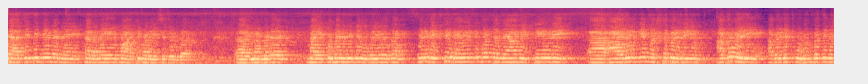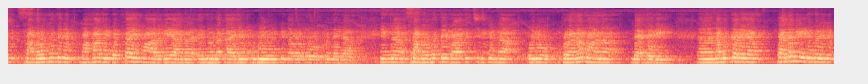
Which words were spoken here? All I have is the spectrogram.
രാജ്യത്തിന്റെ തന്നെ ഘടനയെ മാറ്റിമറിയിച്ചിട്ടുണ്ട് നമ്മുടെ മയക്കുമരുന്നിന്റെ ഉപയോഗം ഒരു വ്യക്തി ഉപയോഗിക്കുമ്പോൾ തന്നെ ആ വ്യക്തിയുടെ ആരോഗ്യം നഷ്ടപ്പെടുകയും അതുവഴി അവരുടെ കുടുംബത്തിനും സമൂഹത്തിനും മഹാവിപത്തായി മാറുകയാണ് എന്നുള്ള കാര്യം ഉപയോഗിക്കുന്നവർ ഓർക്കുന്നില്ല. ഇന്ന് സമൂഹത്തെ ബാധിച്ചിരിക്കുന്ന ഒരു വ്രണമാണ് ലഹരി. നമുക്കറിയാം പല വീടുകളിലും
